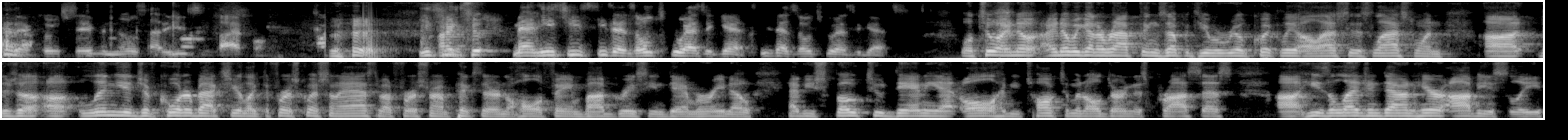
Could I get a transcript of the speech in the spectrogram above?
that Coach Saban knows how to use his iPhone. He's, he's, man, he's, he's he's as old school as it gets. He's as old school as it gets. Well, Tua, I know I know we got to wrap things up with you, but real quickly, I'll ask you this last one. Uh, there's a, a, lineage of quarterbacks here, like the first question I asked about first round picks there in the Hall of Fame, Bob Griese and Dan Marino. Have you spoke to Danny at all? Have you talked to him at all during this process? Uh, he's a legend down here, obviously,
